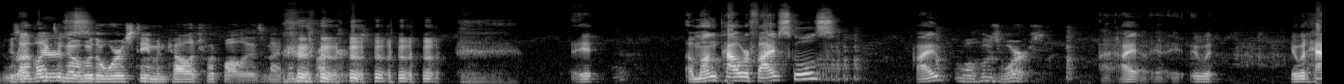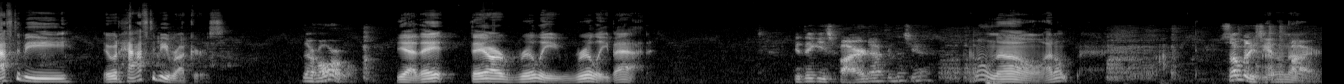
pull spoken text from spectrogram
Because I'd like to know who the worst team in college football is, and I think it's Rutgers. it among Power Five schools, I well, who's worse? I, I it would it would have to be it would have to be Rutgers. They're horrible. Yeah, they they are really really bad. You think he's fired after this year? I don't know. I don't. Somebody's getting don't fired.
